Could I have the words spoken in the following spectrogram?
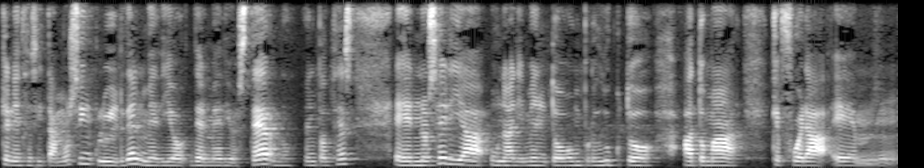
que necesitamos incluir del medio, del medio externo. Entonces, eh, no sería un alimento o un producto a tomar que fuera em,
